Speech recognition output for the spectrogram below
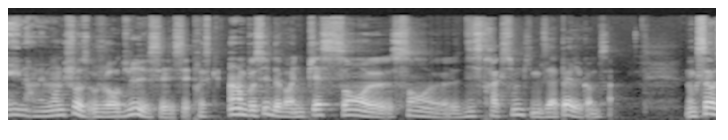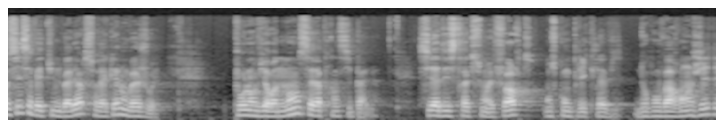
énormément de choses. Aujourd'hui, c'est presque impossible d'avoir une pièce sans, euh, sans euh, distraction qui nous appelle comme ça. Donc ça aussi, ça va être une valeur sur laquelle on va jouer. Pour l'environnement, c'est la principale. Si la distraction est forte, on se complique la vie. Donc on va ranger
